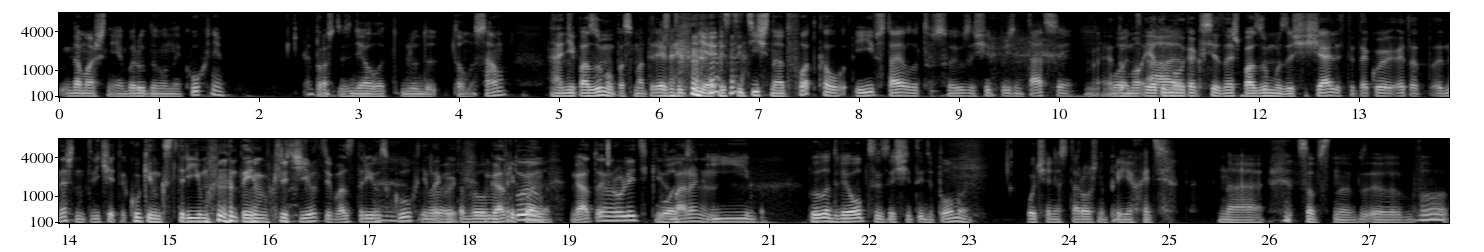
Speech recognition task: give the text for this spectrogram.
домашней оборудованной кухне. Я просто сделал это блюдо дома сам. Они по зуму посмотрели. Эстет... Не, эстетично отфоткал и вставил это в свою защиту презентации. Я, вот. думал, я а... думал, как все, знаешь, по зуму защищались. Ты такой, этот, знаешь, на Твиче ты кукинг стрим, ты им включил, типа, стрим с кухни. Ну, такой, это было готовим, прикольно. готовим рулетики вот. из баранины. И было две опции защиты диплома. Очень осторожно приехать на, собственно, э, в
